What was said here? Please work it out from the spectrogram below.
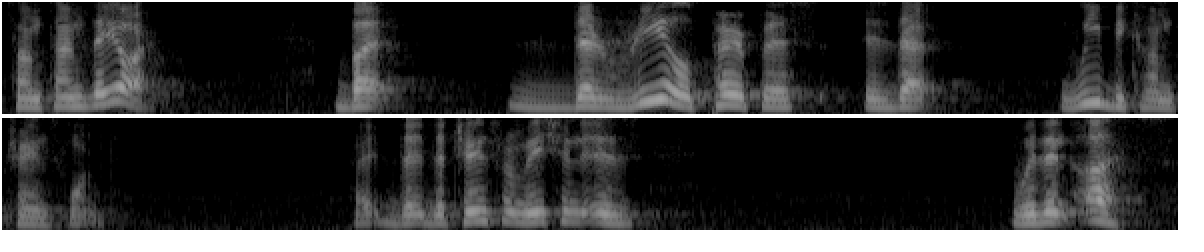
sometimes they are. But the real purpose is that we become transformed. Right? The, the transformation is within us.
